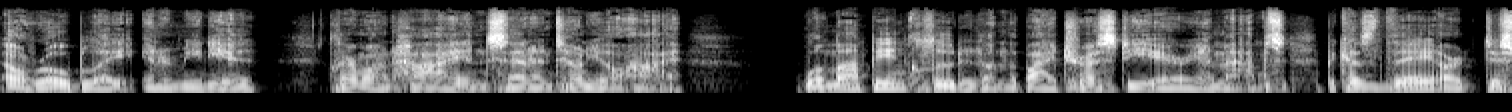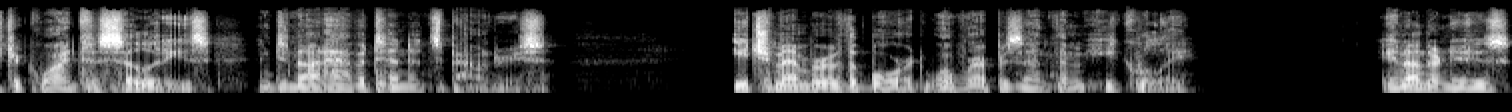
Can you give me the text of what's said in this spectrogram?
El Roble Intermediate, Claremont High, and San Antonio High, will not be included on the by trustee area maps because they are district wide facilities and do not have attendance boundaries. Each member of the board will represent them equally. In other news,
